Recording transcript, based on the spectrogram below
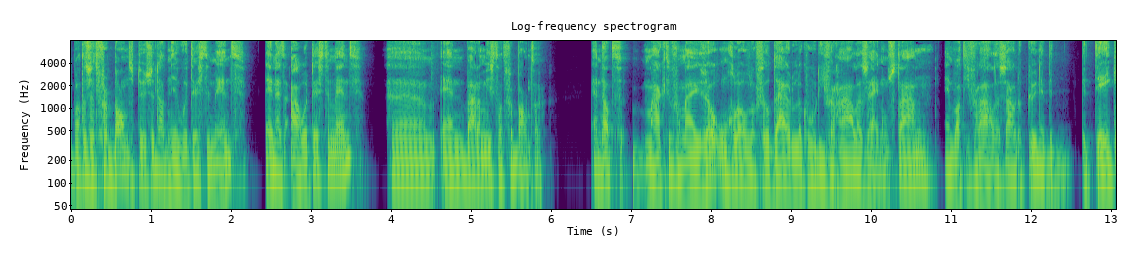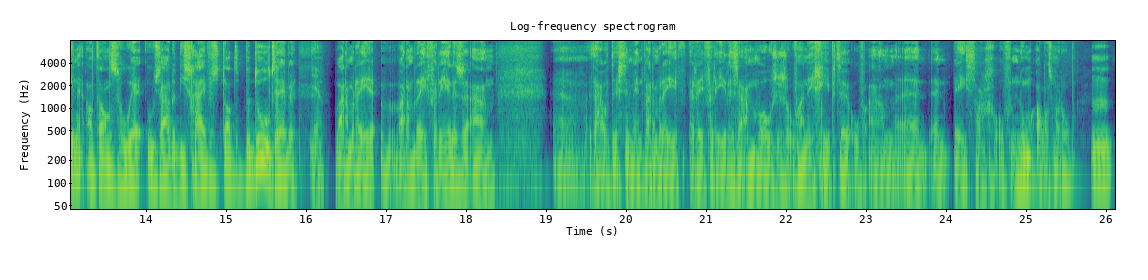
wat is het verband tussen dat Nieuwe Testament en het Oude Testament? Um, en waarom is dat verband er? En dat maakte voor mij zo ongelooflijk veel duidelijk hoe die verhalen zijn ontstaan. En wat die verhalen zouden kunnen be betekenen. Althans, hoe, hoe zouden die schrijvers dat bedoeld hebben? Ja. Waarom, re waarom refereren ze aan het Oude Testament. Waarom re refereren ze aan Mozes of aan Egypte of aan uh, Pesach of noem alles maar op. Mm.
